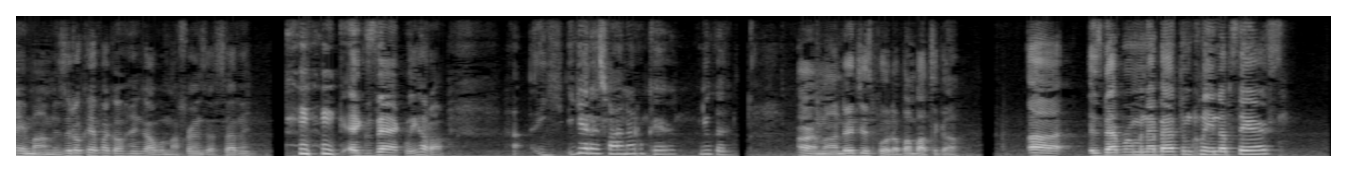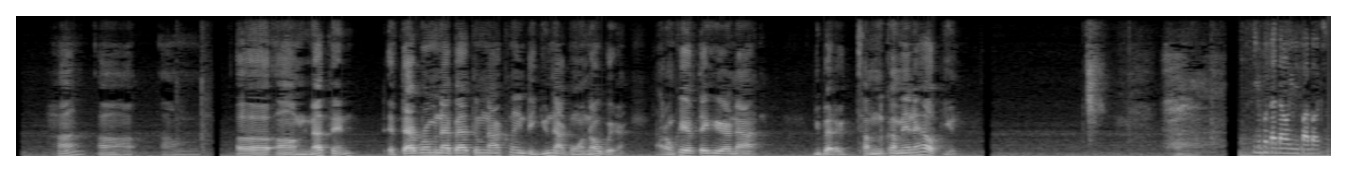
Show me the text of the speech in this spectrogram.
Hey, mom, is it okay if I go hang out with my friends at seven? exactly. Hold on. Yeah, that's fine. I don't care. You good? All right, mom. They just pulled up. I'm about to go. Uh, is that room in that bathroom cleaned upstairs? Huh? Uh, um, uh, um, nothing. If that room in that bathroom not clean, then you're not going nowhere. I don't care if they're here or not. You better tell them to come in and help you. You can put that down, give me five bucks.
